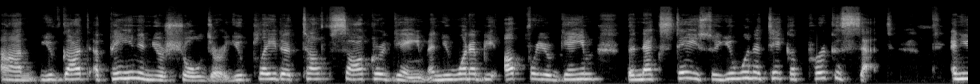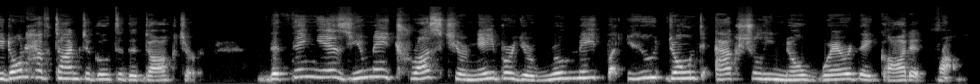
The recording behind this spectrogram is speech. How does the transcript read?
um, you've got a pain in your shoulder. You played a tough soccer game and you want to be up for your game the next day so you want to take a percocet. And you don't have time to go to the doctor the thing is, you may trust your neighbor, your roommate, but you don't actually know where they got it from.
